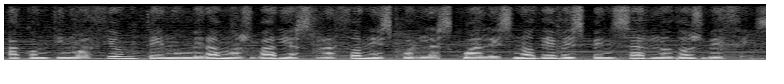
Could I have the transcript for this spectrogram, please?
a continuación te enumeramos varias razones por las cuales no debes pensarlo dos veces.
